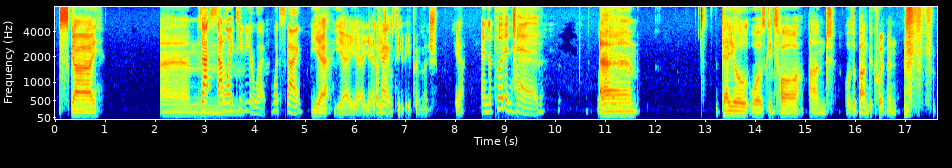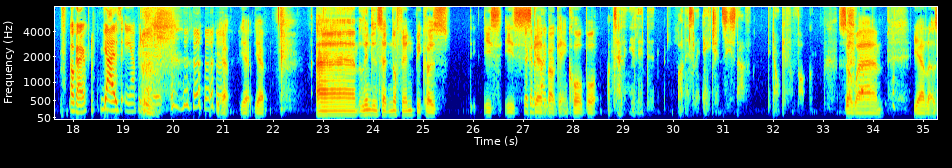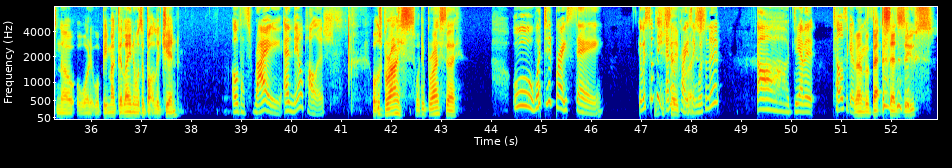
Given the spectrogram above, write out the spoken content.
Sky. Um, Is that satellite TV or what? What's Sky? Yeah, yeah, yeah, yeah. Okay. Digital TV, pretty much. Yeah. And the pudding head. Um, Dale was guitar and other band equipment. Okay. Yeah, his amp and shit. yeah, yeah, yeah. Um, Lyndon said nothing because he's he's scared about it. getting caught. But I'm telling you, Lyndon, honestly, agency staff they don't give a fuck. So um, yeah, let us know what it would be. Magdalena was a bottle of gin. Oh, that's right. And nail polish. What was Bryce? What did Bryce say? Oh, what did Bryce say? It was something you say, enterprising, wasn't it? Oh, damn it. Tell us again, Remember, Bryce. Beck said Zeus.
